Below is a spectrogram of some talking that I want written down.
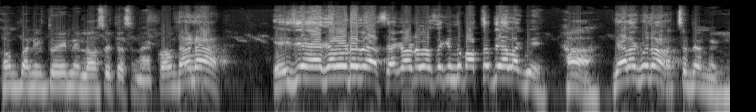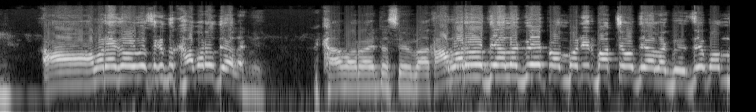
কোম্পানির তো এনে লস হইতেছে না। না না। এই যে এগারোটা ব্যাস এগারোটা ব্যাসে কিন্তু বাচ্চা দেওয়া লাগবে? হ্যাঁ। দেওয়া লাগবে না? বাচ্চা কোনো। আ- আমার এগারো ব্যাসে কিন্তু খাবারও দেওয়া লাগবে। খাবার হইতেছে খাবারও দেওয়া লাগবে কোম্পানির বাচ্চাও দেওয়া লাগবে। যে বন্ধ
